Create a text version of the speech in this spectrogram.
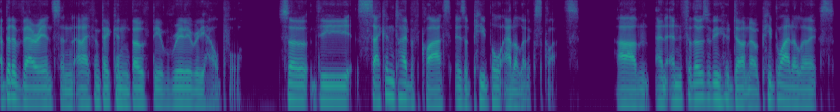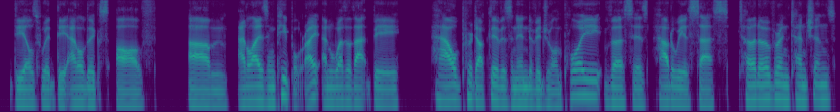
a, bit of variance, and, and I think they can both be really, really helpful. So the second type of class is a people analytics class. Um, and, and for those of you who don't know, people analytics deals with the analytics of um, analyzing people, right? And whether that be how productive is an individual employee versus how do we assess turnover intentions,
